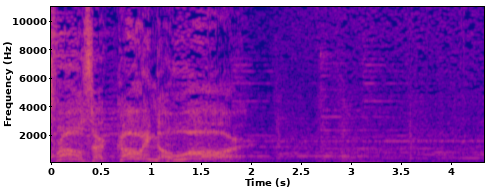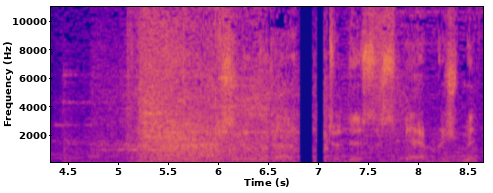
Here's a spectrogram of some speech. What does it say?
Trolls are going to war! I shall return to this establishment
